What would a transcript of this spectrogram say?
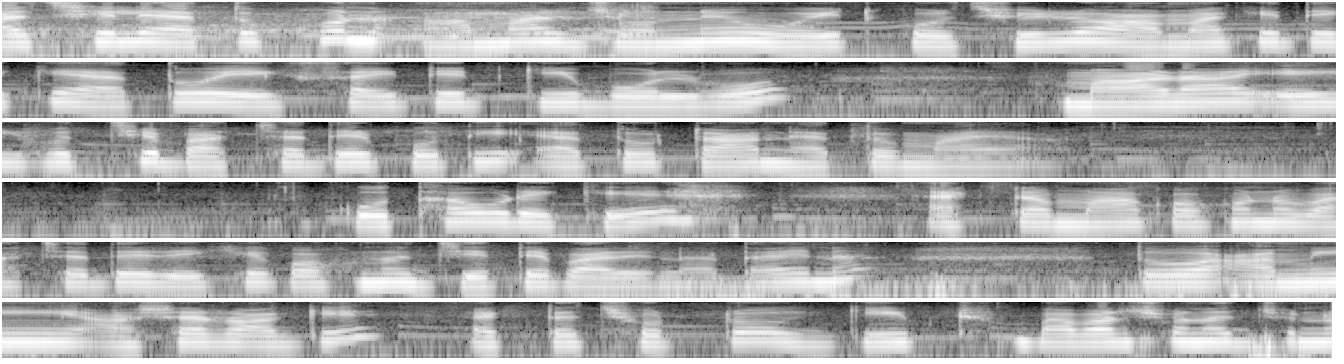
আর ছেলে এতক্ষণ আমার জন্যে ওয়েট করছিল আমাকে দেখে এত এক্সাইটেড কি বলব? মারা এই হচ্ছে বাচ্চাদের প্রতি এত টান এত মায়া। কোথাও রেখে একটা মা কখনো বাচ্চাদের রেখে কখনো যেতে পারে না, তাই না? তো আমি আসার আগে একটা ছোট্ট গিফট বাবার শোনার জন্য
